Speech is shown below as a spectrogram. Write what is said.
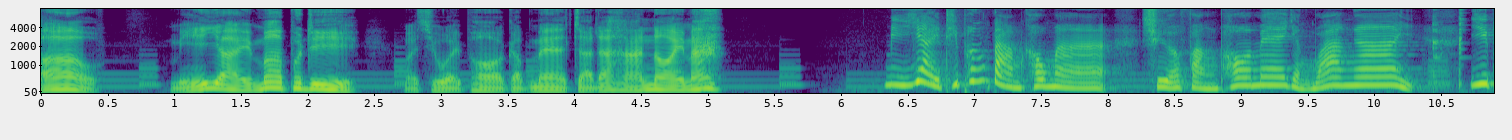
อ้าวหมีใหญ่มาพอดี มาช่วยพ่อกับแม่จัดอาหารหน่อยมะหมีใหญ่ที่เพิ่งตามเข้ามา เชื่อฟังพ่อแม่อย่างว่าง่าย หยิบ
